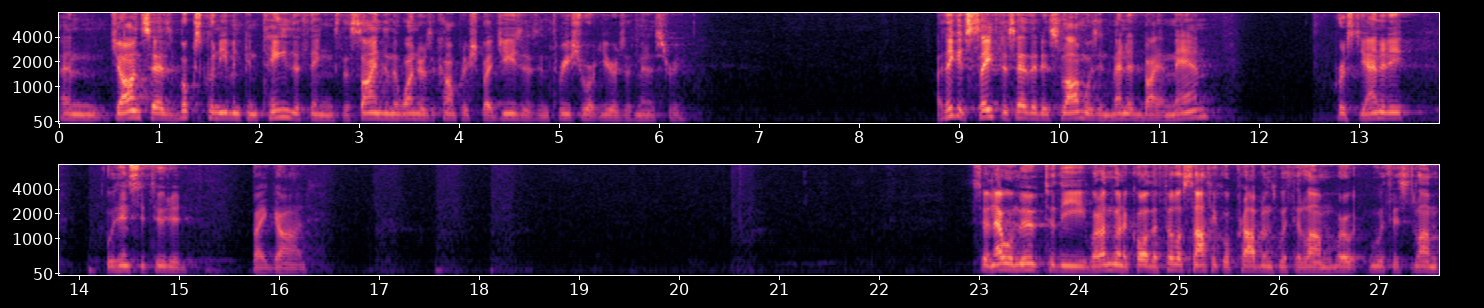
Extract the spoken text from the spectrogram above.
And John says books couldn't even contain the things, the signs and the wonders accomplished by Jesus in three short years of ministry. I think it's safe to say that Islam was invented by a man, Christianity was instituted by God. So now we'll move to the what I'm going to call the philosophical problems with Islam, where, with Islam,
